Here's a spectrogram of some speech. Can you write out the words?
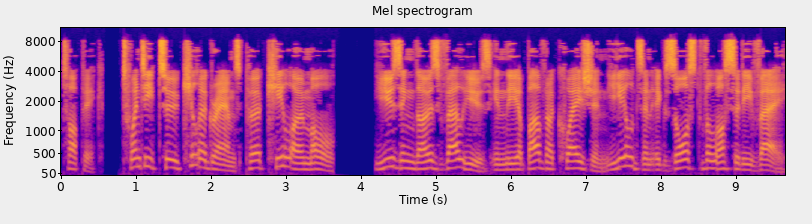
Topic 22 kg per kilomole. Using those values in the above equation yields an exhaust velocity V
